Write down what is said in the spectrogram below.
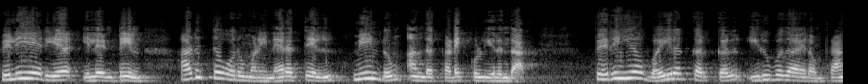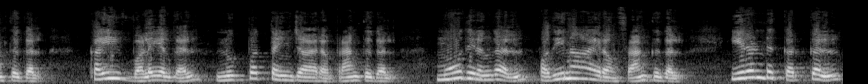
வெளியேறிய இளண்டின் அடுத்த ஒரு மணி நேரத்தில் மீண்டும் அந்த கடைக்குள் இருந்தார். பெரிய வைரக்கற்கள் இருபதாயிரம் பிராங்குகள் கை வளையல்கள் முப்பத்தைஞ்சாயிரம் பிராங்குகள் மோதிரங்கள் பதினாயிரம் பிராங்குகள் இரண்டு கற்கள்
